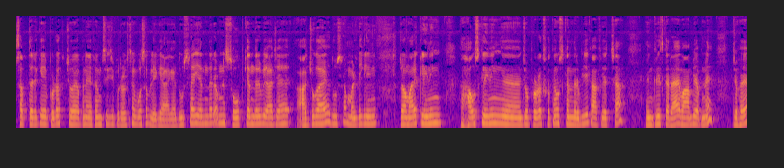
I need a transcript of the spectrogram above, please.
सब तरह के प्रोडक्ट्स जो है अपने एफ़ प्रोडक्ट्स हैं, वो सब लेके आ गया। दूसरा ये अंदर अपने सोप के अंदर भी आ जाए आ चुका है। दूसरा मल्टी क्लीनिंग जो हमारे क्लीनिंग हाउस क्लीनिंग जो प्रोडक्ट्स होते हैं, उसके अंदर भी ये काफ़ी अच्छा इंक्रीज़ कर रहा है। वहाँ भी अपने जो है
